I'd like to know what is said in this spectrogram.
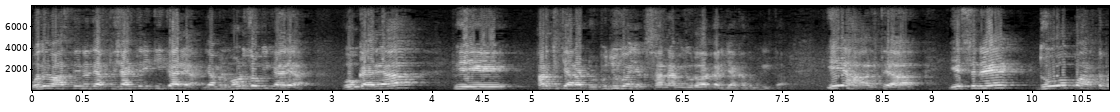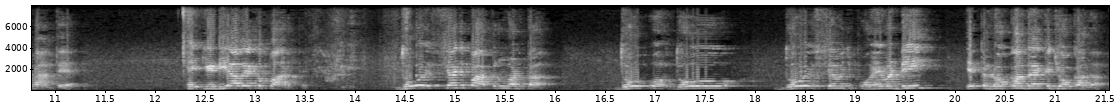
ਉਹਦੇ ਵਾਸਤੇ ਇਹਨਾਂ ਦੇ ਅਰਥਸ਼ਾਸਤਰੀ ਕੀ ਕਹਿ ਰਿਹਾ, ਜਾਂ ਮਨਮੋਹਨ ਸਿੰਘ ਕੀ ਕਹਿ ਰਿਹਾ, ਉਹ ਕਹਿ ਰਿਹਾ ਕਿ ਅਰਥਚਾਰਾ ਡੁੱਬ ਜੂਗਾ ਜੇ ਕਿਸਾਨਾਂ ਮਜ਼ਦੂਰਾਂ ਦਾ ਕਰਜ਼ਾ ਖਤਮ ਕੀਤਾ। ਇਹ ਹਾਲਤ ਆ ਇਸ ਨੇ ਦੋ ਭਾਰਤ ਬਣਾਤੇ ਆ। ਇੱਕ ਇੰਡੀਆ ਵਾ ਇੱਕ ਭਾਰਤ। ਦੋ ਹਿੱਸਿਆਂ 'ਚ ਭਾਰਤ ਨੂੰ ਵੰਡਤਾ। ਦੋ ਦੋ ਦੋ ਹਿੱਸਿਆਂ ਵਿੱਚ ਭੋਏ ਵੰਡੀ, ਇੱਕ ਲੋਕਾਂ ਦਾ, ਇੱਕ ਜੋਕਾਂ ਦਾ।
